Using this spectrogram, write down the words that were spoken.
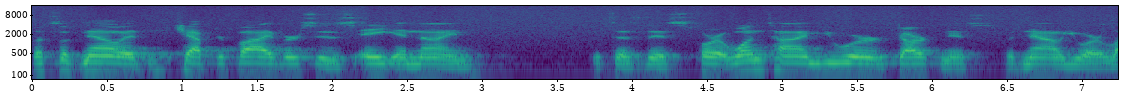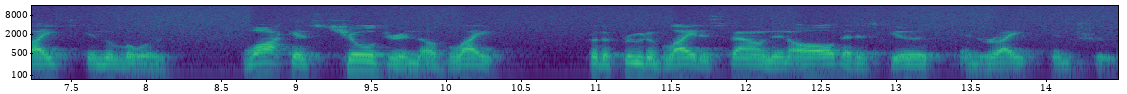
Let's look now at chapter 5, verses 8 and 9. It says this For at one time you were darkness, but now you are light in the Lord. Walk as children of light, for the fruit of light is found in all that is good and right and true.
